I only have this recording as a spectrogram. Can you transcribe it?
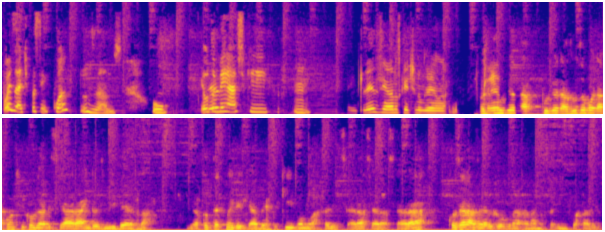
Pois é, tipo assim, quantos anos? O, eu Treze. também acho que. Hum, Tem 13 anos que a gente não ganha lá. Por ver, por azuis, eu vou olhar quanto ficou o Galo Ceará em 2010 lá. Já tô até com ele aqui aberto aqui. Vamos lá, cadê? Ceará, Ceará, Ceará. Ficou 0x0 o jogo lá, lá no, em Fortaleza.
